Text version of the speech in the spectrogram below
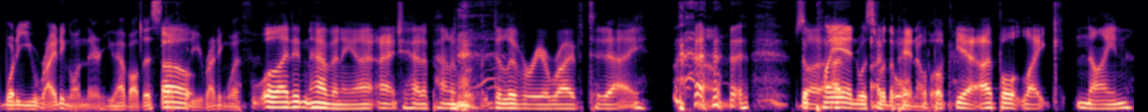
what are you writing on there? You have all this stuff. Oh. What are you writing with? Well, I didn't have any. I, I actually had a Panobook delivery arrive today. Um, the so plan I- was I for the bought a book. Yeah, I bought like nine,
